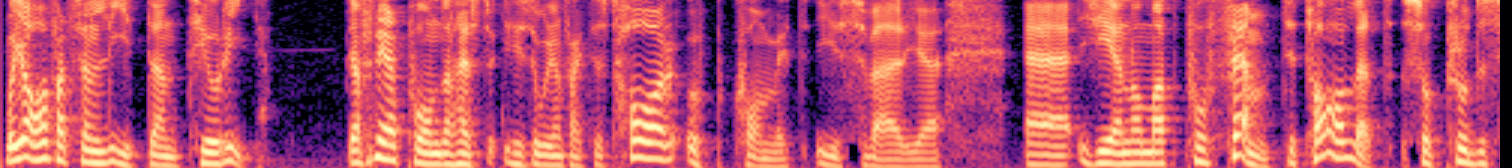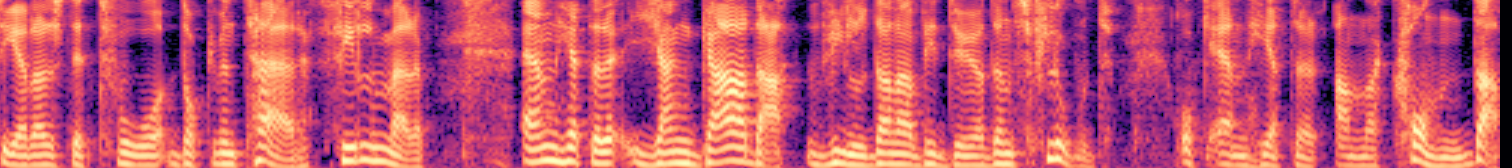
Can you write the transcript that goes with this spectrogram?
Och jag har faktiskt en liten teori. Jag funderar på om den här historien faktiskt har uppkommit i Sverige eh, genom att på 50-talet så producerades det två dokumentärfilmer. En heter Jangada, Vildarna vid dödens flod och en heter Anaconda.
